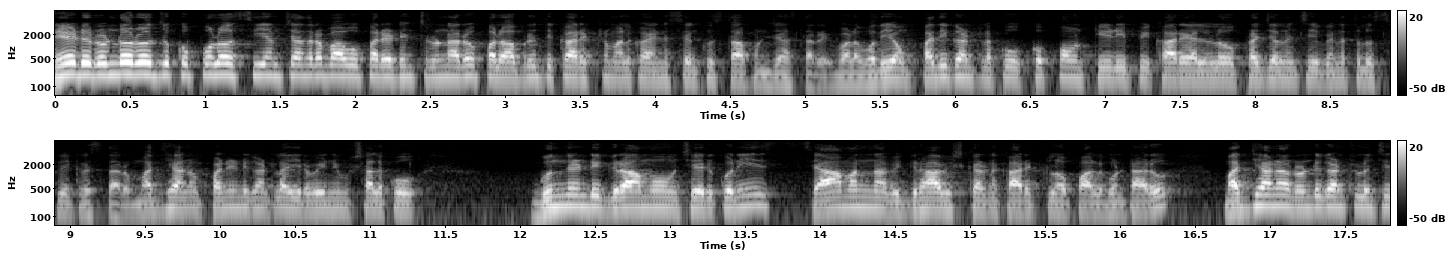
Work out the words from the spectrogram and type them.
నేడు రెండో రోజు కుప్పంలో సీఎం చంద్రబాబు పర్యటించనున్నారు. పలు అభివృద్ధి కార్యక్రమాలకు ఆయన శంకుస్థాపన చేస్తారు. ఇవాళ ఉదయం పది గంటలకు కుప్పం టీడీపీ కార్యాలయంలో ప్రజల నుంచి వినతులు స్వీకరిస్తారు. మధ్యాహ్నం పన్నెండు గంటల ఇరవై నిమిషాలకు గుందండి గ్రామం చేరుకొని శ్యామన్న విగ్రహావిష్కరణ కార్యక్రమంలో పాల్గొంటారు. మధ్యాహ్నం రెండు గంటల నుంచి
